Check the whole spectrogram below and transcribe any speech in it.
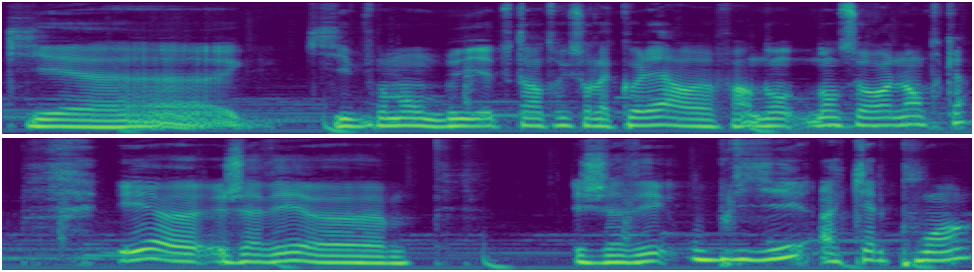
qui est euh, qui vraiment il y a tout un truc sur la colère euh, enfin dans, dans ce rôle là en tout cas. Et euh, j'avais j'avais oublié à quel point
